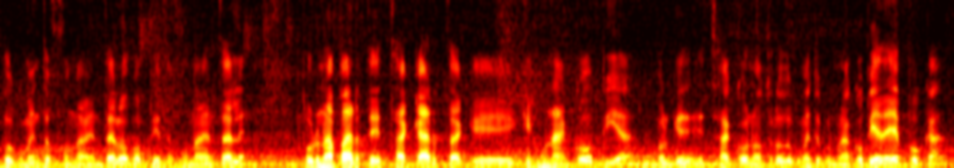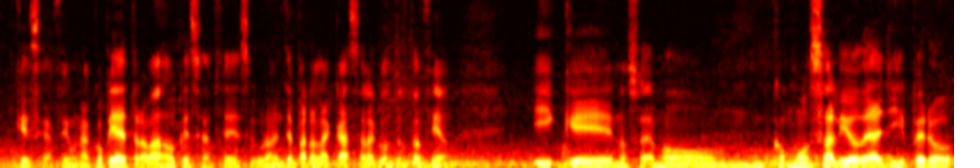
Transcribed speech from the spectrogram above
documentos fundamentales, dos piezas fundamentales. Por una parte, esta carta que, que, es una copia, porque está con otro documento, por una copia de época, que se hace una copia de trabajo, que se hace seguramente para la casa, la contratación, y que no sabemos cómo salió de allí, pero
